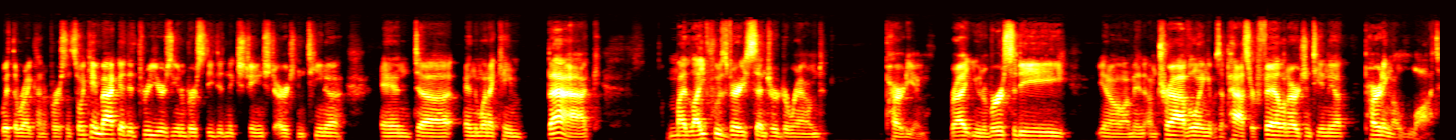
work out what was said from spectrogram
with the right kind of person. So i came back i did three years university did an exchange to argentina. And uh and when i came back my life was very centered around partying right? University you know, I'm in, I'm traveling. It was a pass or fail in Argentina, partying a lot.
